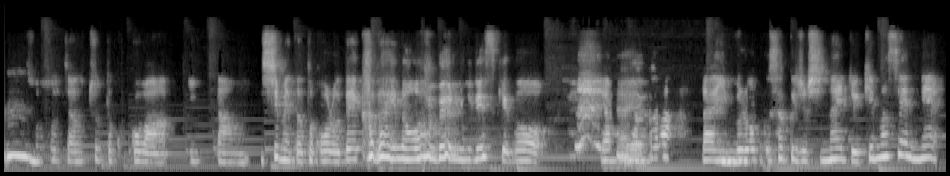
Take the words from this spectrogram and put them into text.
うん。そうそうじゃあちょっとここは一旦閉めたところで課題の分離ですけど 山さんから LINE ブロック削除しないといけませんね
